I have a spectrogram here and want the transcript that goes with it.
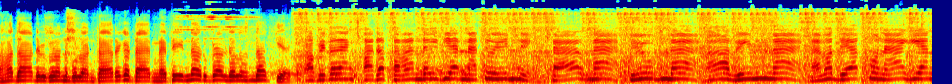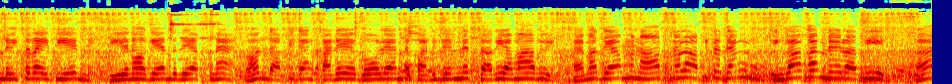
10000ට විකුණන්න පුළුවන් ටයර් එක ටයර් නැති ඉඳලා රුපියල් 12000ක් කියයි. අපිට දැන් කඩ කරන්න විදියක් නැතුව ඉන්නේ. ටයර් නෑ, ටියුබ් නෑ, ආ රිම් නෑ. හැම දෙයක්ම නෑ කියන්න විතරයි තියෙන්නේ. තියෙනවා කියන්න දෙයක් නෑ. හොඳ අපි දැන් කඩේ ගෝලයන්ට පඩි දෙන්නෙත් හරි අමාරුයි. හැම දෙයක්ම නවත්තලා අපිට දැන් ඉඟා ගන්න වෙලා තියෙන්නේ. ආ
